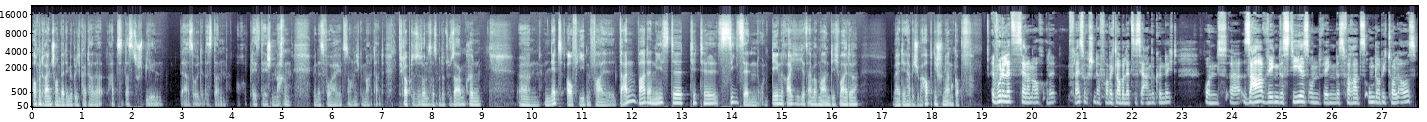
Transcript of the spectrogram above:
auch mit reinschauen, wer die Möglichkeit hat, hat, das zu spielen. Der sollte das dann auch auf PlayStation machen, wenn das vorher jetzt noch nicht gemacht hat. Ich glaube, das ist alles, was wir dazu sagen können. Ähm, nett auf jeden Fall. Dann war der nächste Titel Season und den reiche ich jetzt einfach mal an dich weiter Weil den habe ich überhaupt nicht mehr im Kopf. Wurde letztes Jahr dann auch, oder vielleicht sogar schon davor, aber ich glaube letztes Jahr angekündigt und äh, sah wegen des Stils und wegen des Fahrrads unglaublich toll aus.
